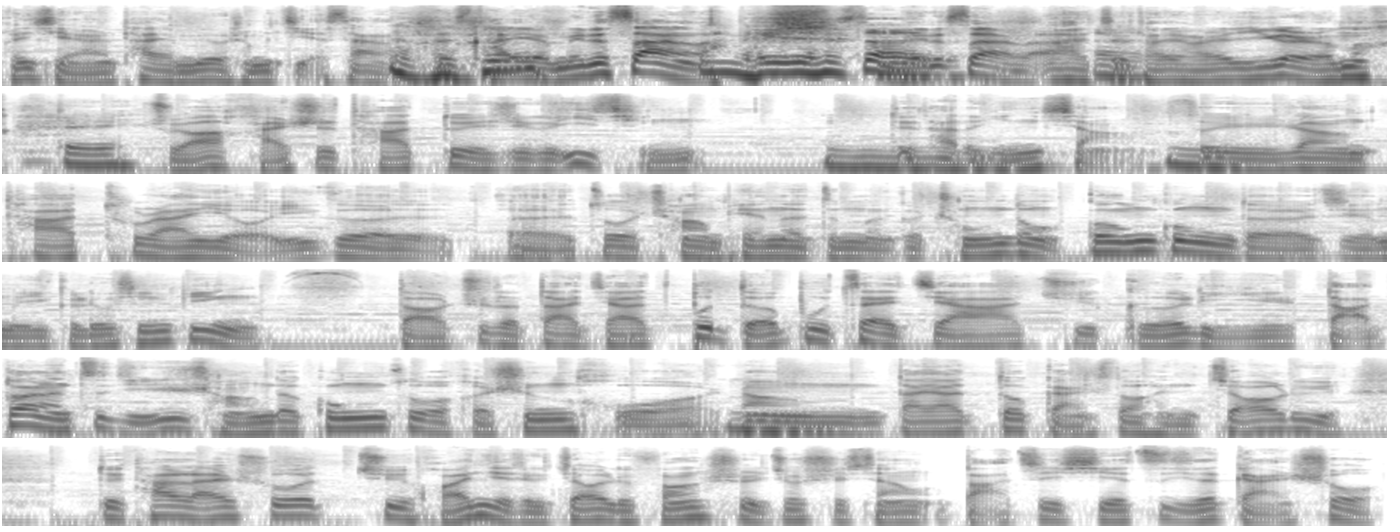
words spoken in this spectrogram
很显然他也没有什么解散了，他也没得散了，没得散了没得散了啊！就他反正一个人嘛。对，主要还是他对这个疫情嗯对他的影响，嗯所以让他突然有一个呃做唱片的这么个冲动。公共的这么一个流行病，导致了大家不得不在家去隔离，打断了自己日常的工作和生活，让大家都感受到很焦虑。对他来说，去缓解这个焦虑方式，就是想把这些自己的感受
